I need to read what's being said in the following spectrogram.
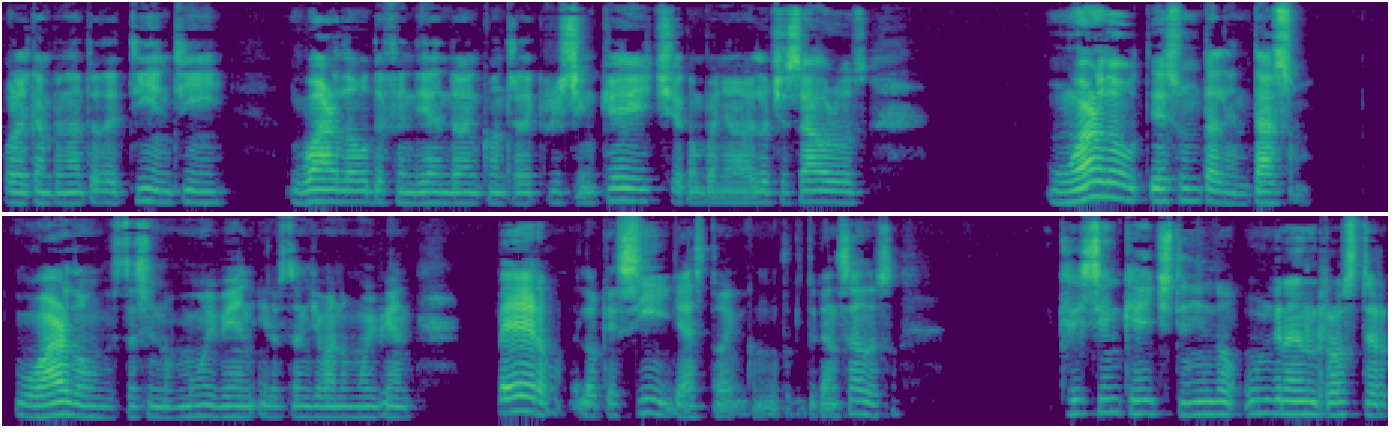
por el campeonato de TNT. Warlow defendiendo en contra de Christian Cage, acompañado de Luchasaurus. Warlow es un talentazo. Warlow lo está haciendo muy bien y lo están llevando muy bien. Pero lo que sí, ya estoy como un poquito cansado Christian Cage teniendo un gran roster,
